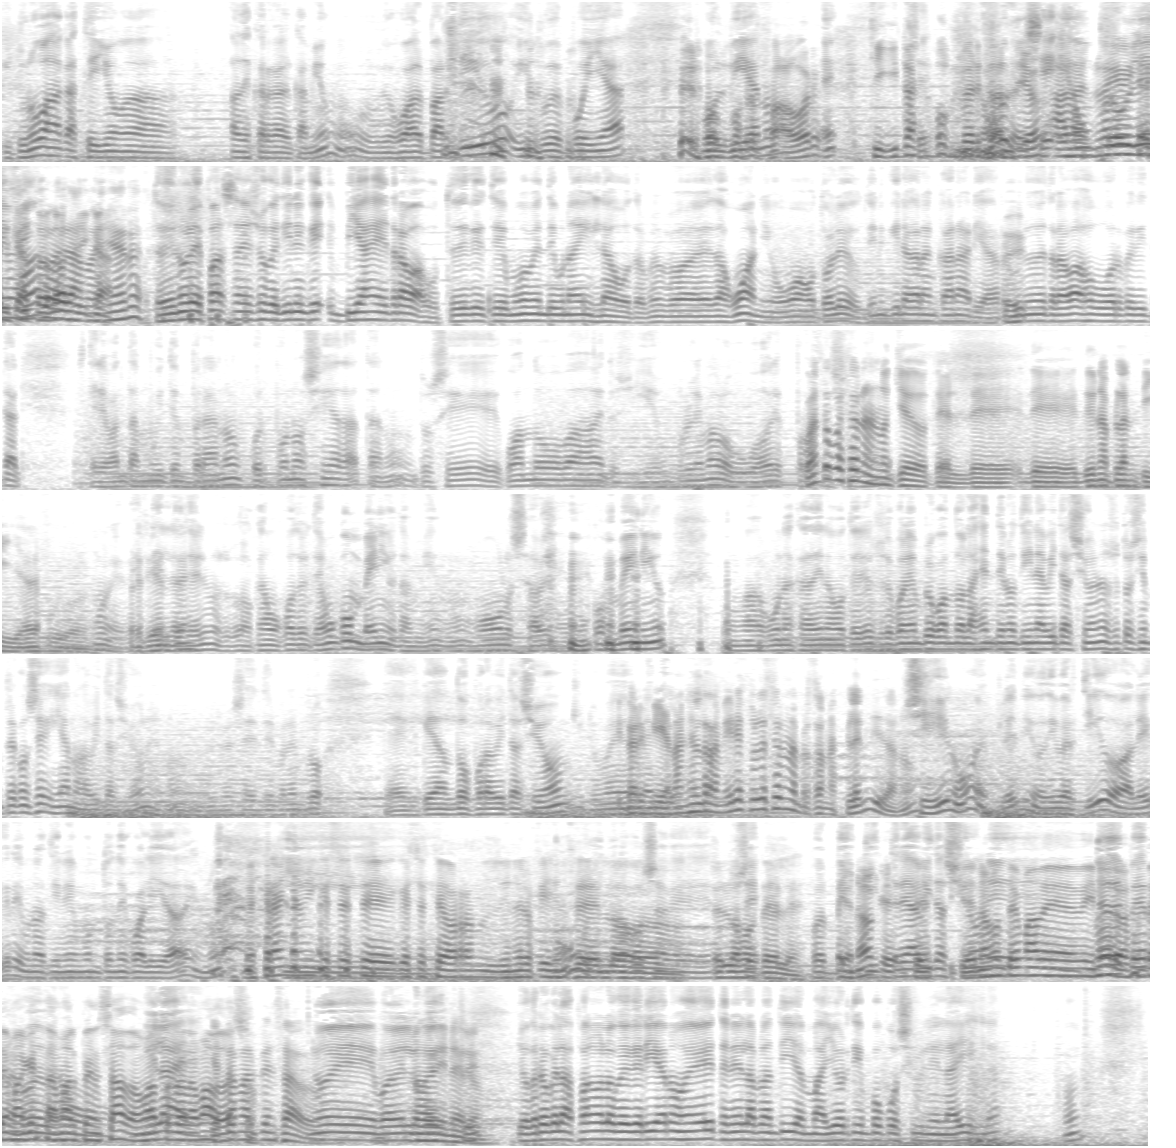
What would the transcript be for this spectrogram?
y tú no vas a Castellón a, a descargar el camión, ¿no? Jugar el partido y tú después ya Pero, volvías, por favor, ¿Eh? chiquita Sí. conversación No, ese a es un problema. cinco de la mañana. ¿A ustedes no les pasa eso que tienen que viaje de trabajo? Ustedes que te mueven de una isla a otra, por ejemplo, de Dajuani o a Toledo, tienen que ir a Gran Canaria, reunión de trabajo, volver y tal. Si te levantas muy temprano, el cuerpo no se adapta, ¿no? Entonces, ¿cuándo va? Entonces, sí, es un problema de los jugadores ¿Cuánto cuesta una noche de hotel de, de, de una plantilla de fútbol? Bueno, el hotel, nosotros tenemos un convenio también, ¿no? como lo saben, un convenio con algunas cadenas hoteles. Nosotros, por ejemplo, cuando la gente no tiene habitaciones, nosotros siempre conseguíamos habitaciones, ¿no? Yo sé, Por ejemplo, eh, quedan dos por habitación. y tú me- Pero me- Miguel Ángel Ramírez suele ser una persona espléndida, ¿no? Sí, no, espléndido, divertido, alegre, una tiene un montón de cualidades, ¿no? Me extraña a mí que se esté, que se esté ahorrando el dinero, fíjense, No, es en los, cosa que- en no los sé, hoteles. Pues Que no, que- 23 que- que habitaciones. no es un tema de no dinero, es un tema que está mal pensado, mal programado. Que está eso. mal pensado. No es, pues, lo No que- es dinero. Yo creo que Las Palmas lo que queríamos es tener la plantilla el mayor tiempo posible en la isla, ¿no?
